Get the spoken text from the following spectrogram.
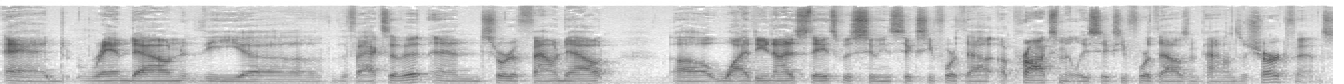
and ran down the uh, the facts of it, and sort of found out uh, why the United States was suing 64,000, approximately 64,000 pounds of shark fins.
